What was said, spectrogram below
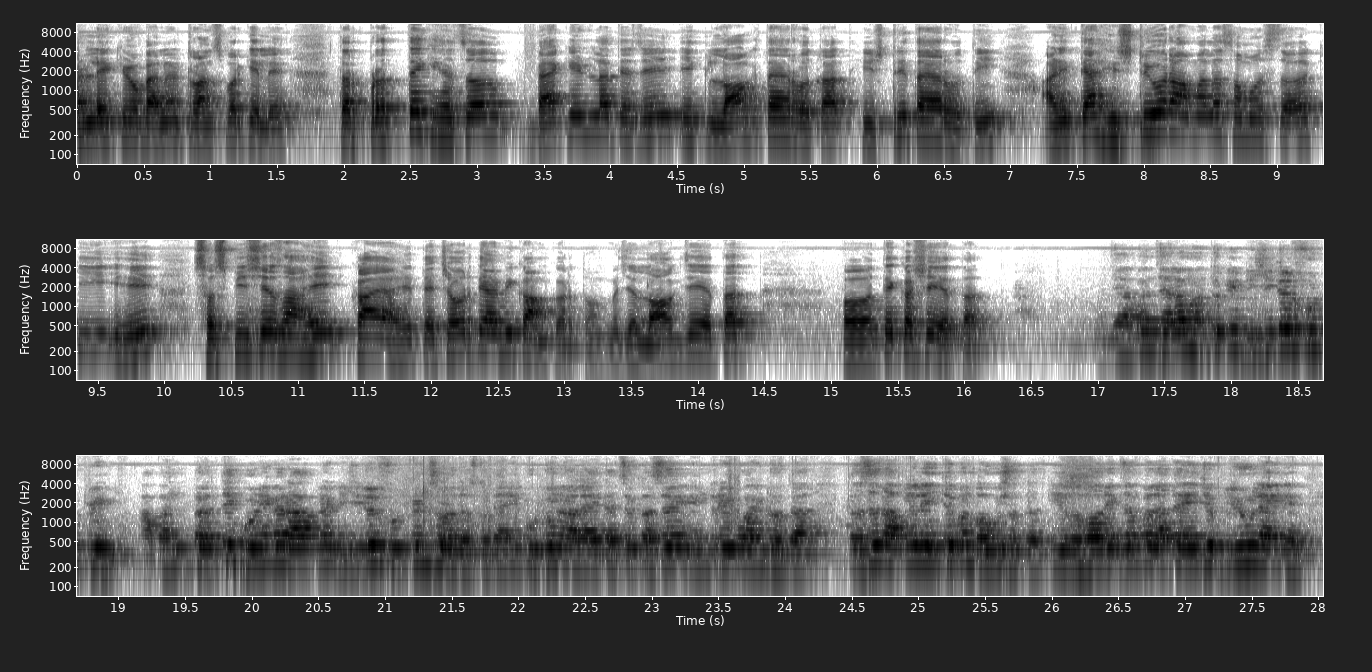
काढले किंवा बॅलन्स ट्रान्सफर केले तर प्रत्येक ह्याचं बॅकएंडला त्याचे एक लॉग तयार होतात हिस्ट्री तयार होती. आणि त्या हिस्ट्रीवर आम्हाला समजतं की हे सस्पिशियस आहे काय आहे त्याच्यावरती आम्ही काम करतो. म्हणजे लॉग जे येतात ते कसे येतात? म्हणजे आपण ज्याला म्हणतो की डिजिटल फुटप्रिंट आपण प्रत्येक गुन्हेगार हा आपला डिजिटल फुटप्रिंट सोडत असतो. त्याने कुठून आलाय त्याचं कसं एंट्री पॉईंट होता तसंच आपल्याला इथे पण बघू शकतात की फॉर एक्झाम्पल आता हे जे ब्ल्यू लाईन आहेत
